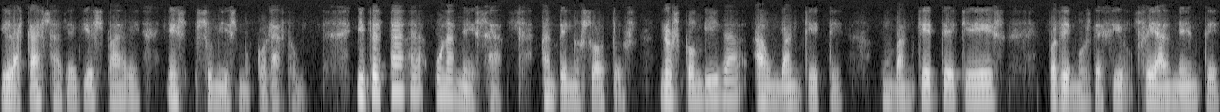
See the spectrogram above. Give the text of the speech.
y la casa de Dios Padre es su mismo corazón. Y prepara una mesa ante nosotros, nos convida a un banquete, un banquete que es, podemos decir realmente,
